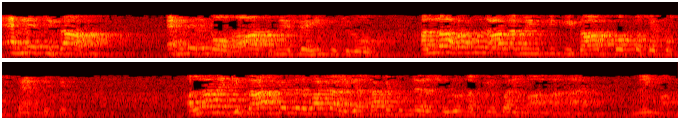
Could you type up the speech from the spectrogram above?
اہل کتاب، اہل تورات میں سے ہی کچھ لوگ اللہ رب العالمین کی کتاب کو پس پھینک دیتے تھے۔ اللہ نے کتاب کے اندر وعدہ لیا تھا کہ تم نے رسول و نبیوں پر ایمان لانا ہے۔ نہیں مانا۔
